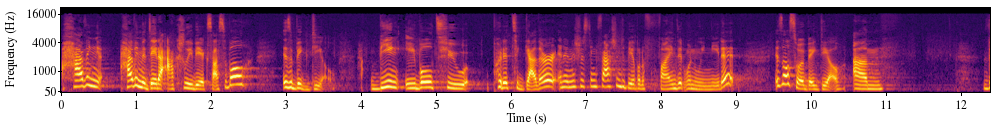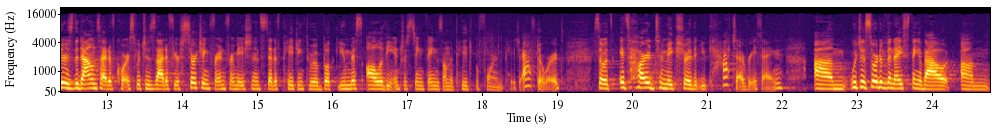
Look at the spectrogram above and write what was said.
having, having the data actually be accessible is a big deal. Being able to put it together in an interesting fashion, to be able to find it when we need it, is also a big deal. Um, there's the downside, of course, which is that if you're searching for information instead of paging through a book, you miss all of the interesting things on the page before and the page afterwards. So it's, it's hard to make sure that you catch everything, um, which is sort of the nice thing about um,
